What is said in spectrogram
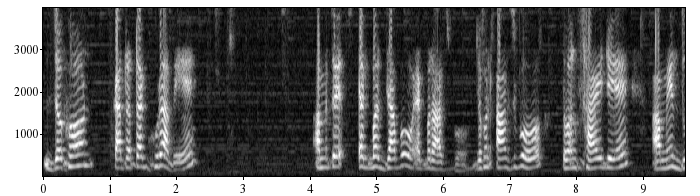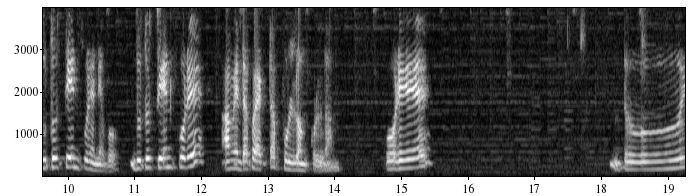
যখন কাঁটাটা ঘুরাবে আমি তো একবার যাব একবার আসব যখন আসব তখন সাইডে আমি দুটো চেন করে নেব দুটো চেন করে আমি দেখো একটা ফুল লং করলাম করে দুই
